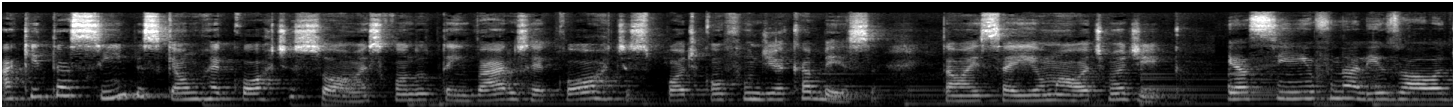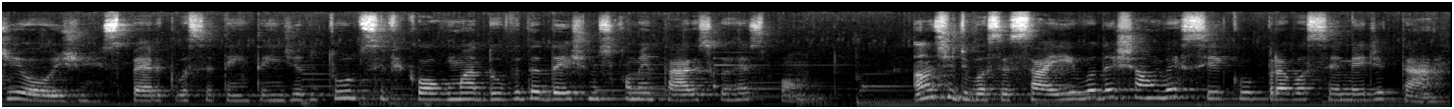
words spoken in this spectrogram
Aqui tá simples, que é um recorte só, mas quando tem vários recortes, pode confundir a cabeça. Então, essa aí é uma ótima dica. E assim eu finalizo a aula de hoje. Espero que você tenha entendido tudo. Se ficou alguma dúvida, deixe nos comentários que eu respondo. Antes de você sair, vou deixar um versículo para você meditar.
